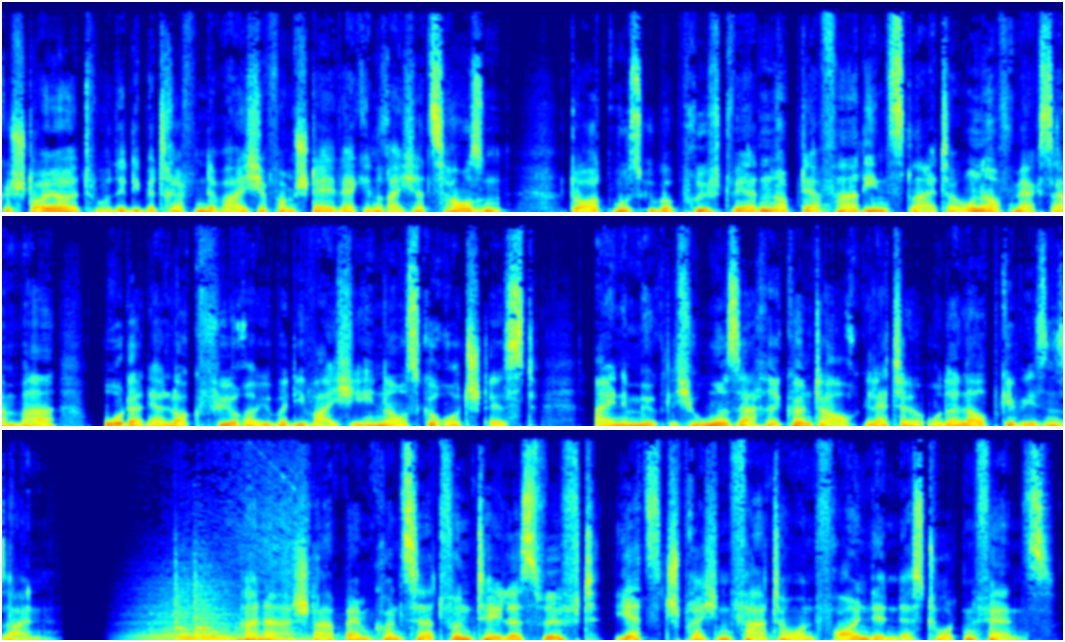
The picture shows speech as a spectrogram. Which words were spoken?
Gesteuert wurde die betreffende Weiche vom Stellwerk in Reichertshausen. Dort muss überprüft werden, ob der Fahrdienstleiter unaufmerksam war oder der Lokführer über die Weiche hinausgerutscht ist. Eine mögliche Ursache könnte auch Glätte oder Laub gewesen sein. Anna starb beim Konzert von Taylor Swift. Jetzt sprechen Vater und Freundin des toten Fans.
